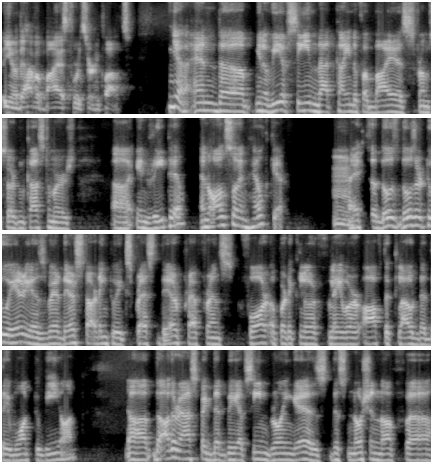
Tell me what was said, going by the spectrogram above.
you know they have a bias towards certain clouds. Yeah and uh, you know we have seen that kind of a bias from certain customers uh, in retail and also in healthcare mm. right? So those those are two areas where they're starting to express their preference for a particular flavor of the cloud that they want to be on uh, the other aspect that we have seen growing is this notion of uh,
